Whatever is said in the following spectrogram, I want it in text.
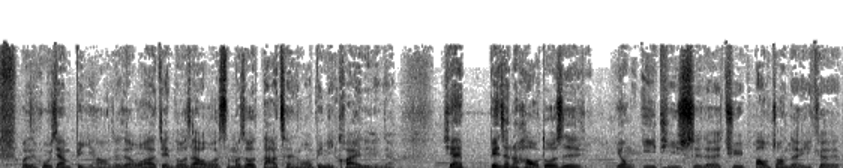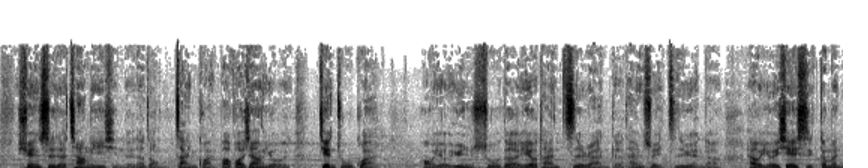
或者互相比哈，就是我要减多少，我什么时候达成，我比你快一点这样。现在变成了好多是用议题式的去包装的一个宣示的倡议型的那种展馆，包括像有建筑馆哦，有运输的，也有谈自然的，谈水资源呢，还有有一些是根本。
